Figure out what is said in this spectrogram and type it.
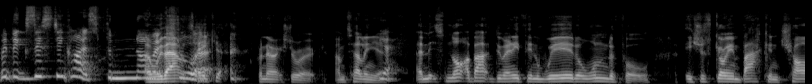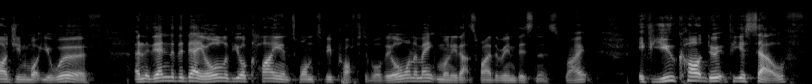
with existing clients for no and without taking for no extra work. I'm telling you, yeah. and it's not about doing anything weird or wonderful. It's just going back and charging what you're worth. And at the end of the day, all of your clients want to be profitable. They all want to make money. That's why they're in business, right? If you can't do it for yourself,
